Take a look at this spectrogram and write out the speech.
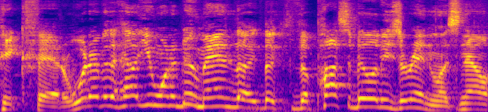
pic fed or whatever the hell you want to do, man. The, the, the, possibilities are endless. Now,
